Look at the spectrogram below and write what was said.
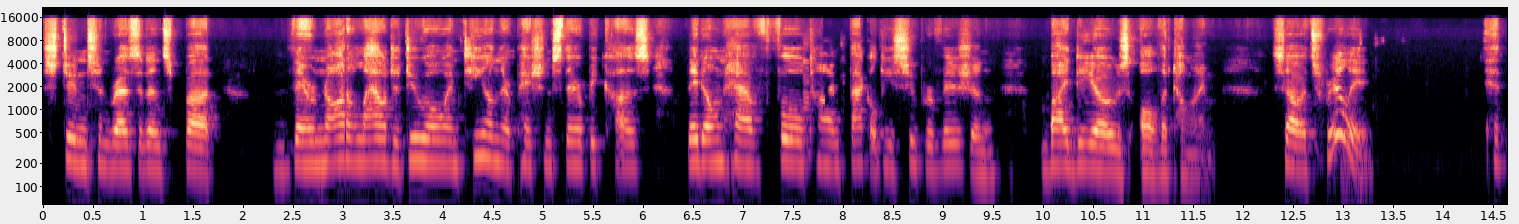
students and residents, but they're not allowed to do OMT on their patients there because they don't have full time faculty supervision by DOs all the time. So it's really, it,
